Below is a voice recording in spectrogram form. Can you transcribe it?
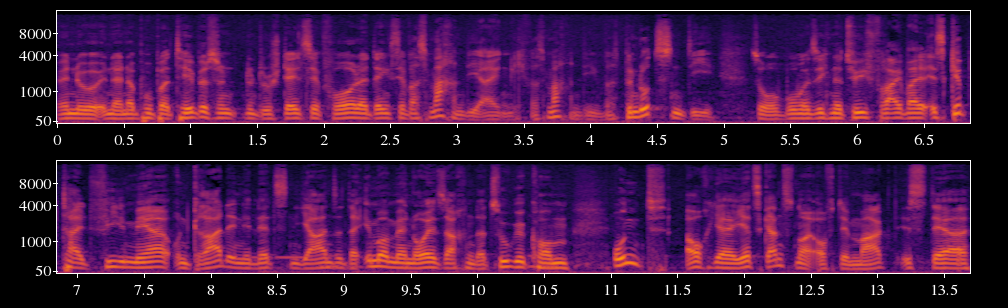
wenn du in deiner Pubertät bist und du stellst dir vor oder denkst dir, was machen die eigentlich? Was machen die? Was benutzen die? So, wo man sich natürlich fragt, weil es gibt halt viel mehr und gerade in den letzten Jahren sind da immer mehr neue Sachen dazugekommen. Und auch ja jetzt ganz neu auf dem Markt ist der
